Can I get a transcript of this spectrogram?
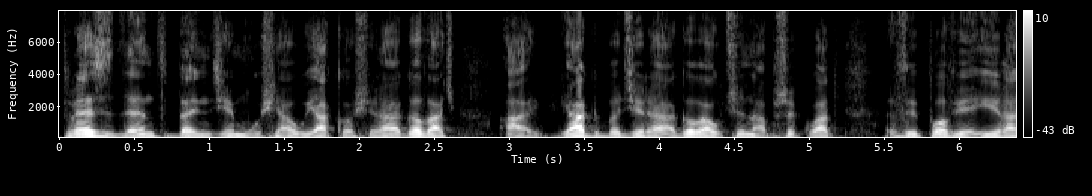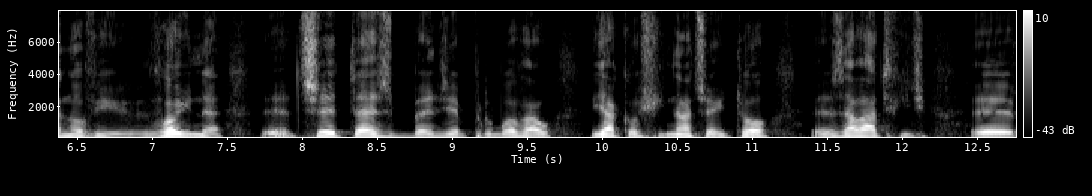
prezydent będzie musiał jakoś reagować. A jak będzie reagował, czy na przykład wypowie Iranowi wojnę, czy też będzie próbował jakoś inaczej to załatwić, y,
